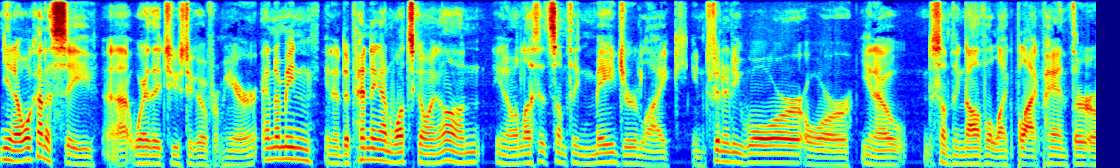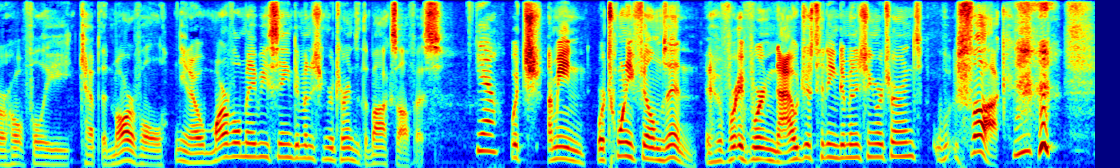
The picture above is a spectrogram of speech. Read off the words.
you know, we'll kind of see uh, where they choose to go from here. And I mean, you know, depending on what's going on, you know, unless it's something major like Infinity War or, you know, something novel like Black Panther or hopefully Captain Marvel, you know, Marvel may be seeing diminishing returns at the box office. Yeah. Which I mean, we're 20 films in. If we're, if we're now just hitting diminishing returns, w- fuck.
